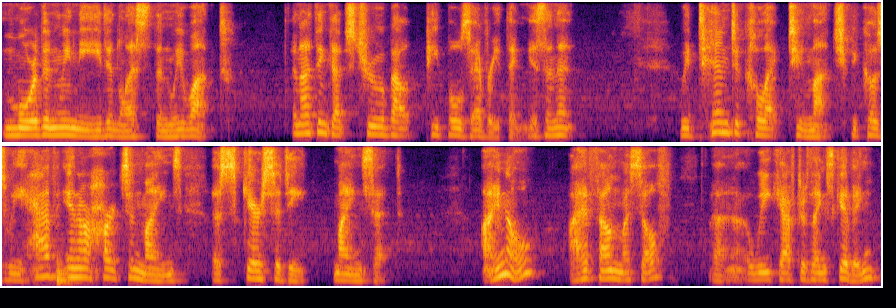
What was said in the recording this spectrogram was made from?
more than we need and less than we want. And I think that's true about people's everything, isn't it? We tend to collect too much because we have in our hearts and minds a scarcity mindset. I know I have found myself uh, a week after Thanksgiving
